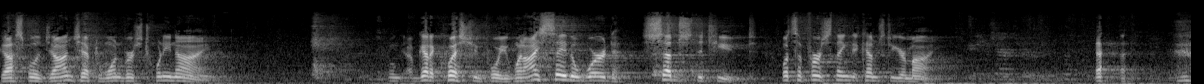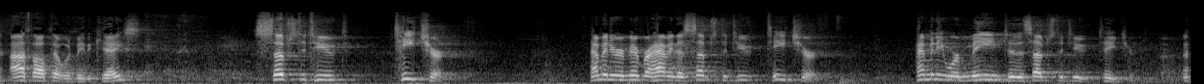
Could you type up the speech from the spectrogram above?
Gospel of John, chapter 1, verse 29. I've got a question for you. When I say the word substitute, what's the first thing that comes to your mind? I thought that would be the case. Substitute teacher. How many remember having a substitute teacher? How many were mean to the substitute teacher?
